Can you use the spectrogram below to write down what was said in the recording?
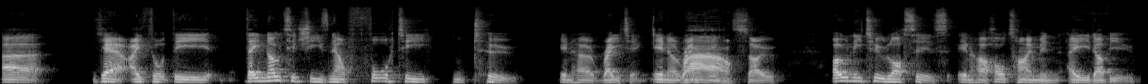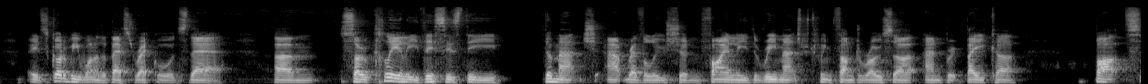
uh, yeah, I thought the they noted she's now 42 in her rating in her Wow. rankings. So only two losses in her whole time in AEW. It's got to be one of the best records there. Um, so clearly, this is the the match at Revolution. Finally, the rematch between Thunder Rosa and Britt Baker. But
